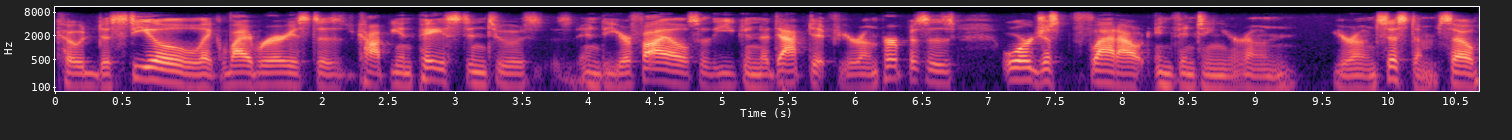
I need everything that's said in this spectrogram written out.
code to steal like libraries to copy and paste into into your file so that you can adapt it for your own purposes or just flat out inventing your own your own system so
